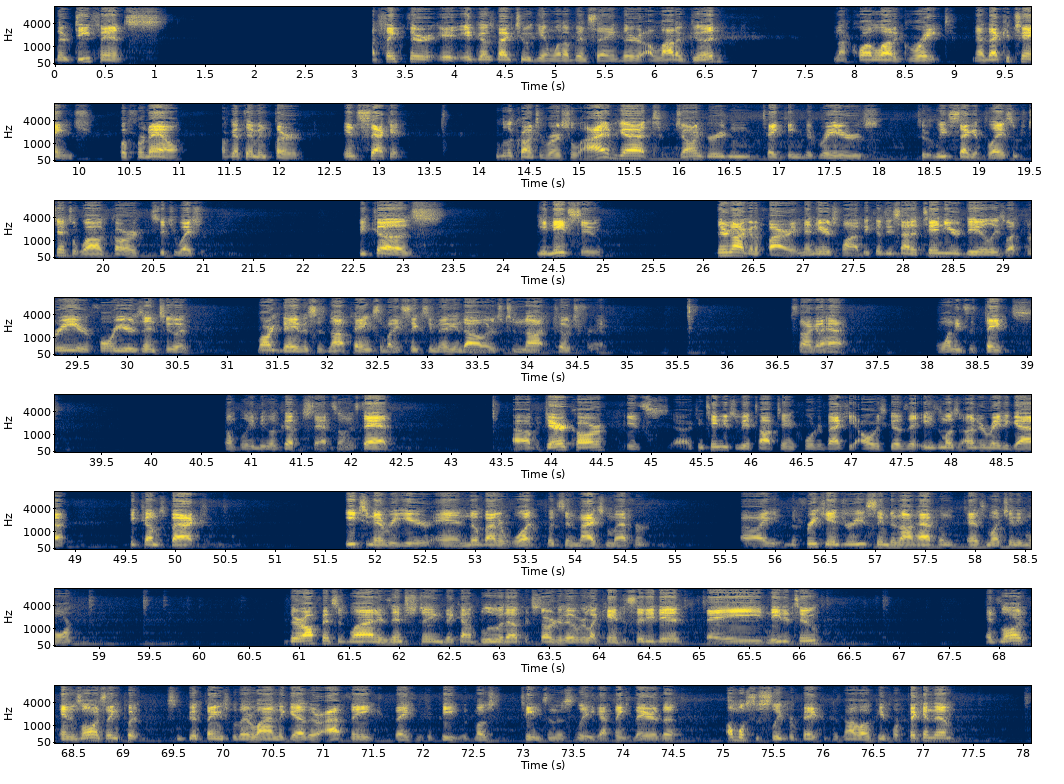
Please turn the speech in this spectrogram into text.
Their defense, I think they're. It, it goes back to again what I've been saying. They're a lot of good, Not quite a lot of great. Now that could change, but for now, I've got them in third. In second, a little controversial. I've got Jon Gruden taking the Raiders to at least second place, a potential wild card situation, because he needs to. They're not going to fire him, and here's why: because he signed a 10-year deal. He's what three or four years into it. Mark Davis is not paying somebody $60 million to not coach for him. It's not going to happen. One, he's a Davis. Don't believe me? Look up stats on his dad. Uh, but Derek Carr is uh, continues to be a top ten quarterback. He always goes. There. He's the most underrated guy. He comes back each and every year, and no matter what, puts in maximum effort. Uh, the freak injuries seem to not happen as much anymore their offensive line is interesting. They kind of blew it up and started over like Kansas City did. They needed to. And as long, and as long as they can put some good things with their line together, I think they can compete with most teams in this league. I think they're the almost a sleeper pick because not a lot of people are picking them.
